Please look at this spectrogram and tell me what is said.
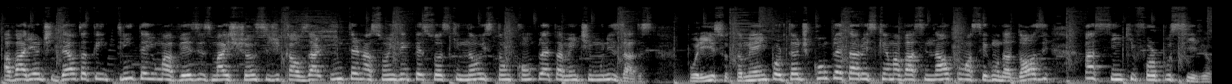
a variante Delta tem 31 vezes mais chances de causar internações em pessoas que não estão completamente imunizadas. Por isso, também é importante completar o esquema vacinal com a segunda dose assim que for possível.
